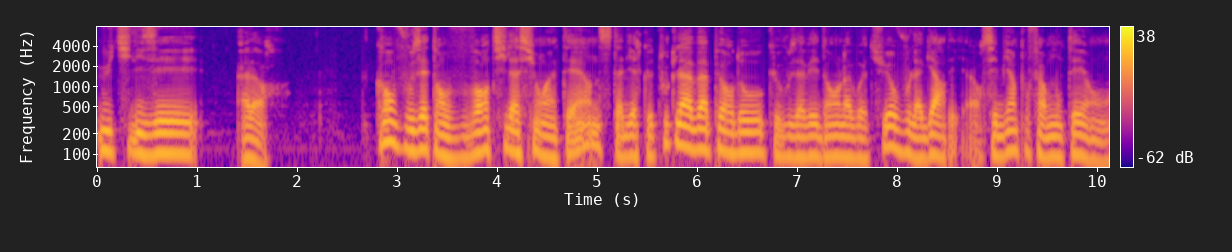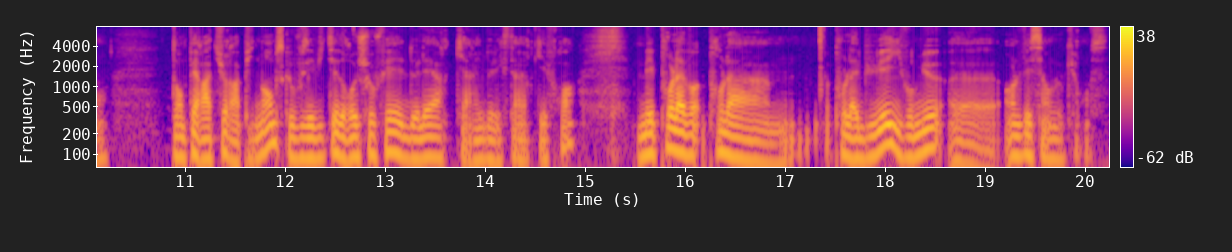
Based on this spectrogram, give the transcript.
utiliser... Alors, quand vous êtes en ventilation interne, c'est-à-dire que toute la vapeur d'eau que vous avez dans la voiture, vous la gardez. Alors c'est bien pour faire monter en, température rapidement, parce que vous évitez de réchauffer de l'air qui arrive de l'extérieur qui est froid. Mais pour la, pour la, pour la buée, il vaut mieux euh, enlever ça en l'occurrence.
